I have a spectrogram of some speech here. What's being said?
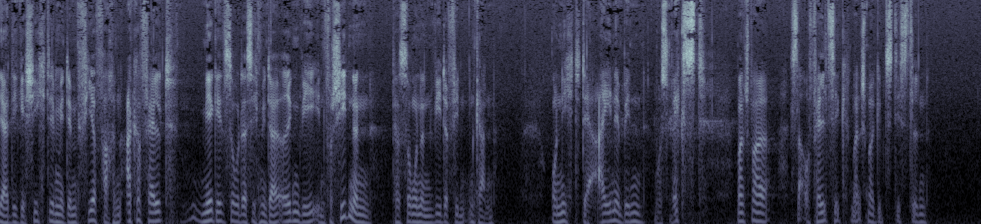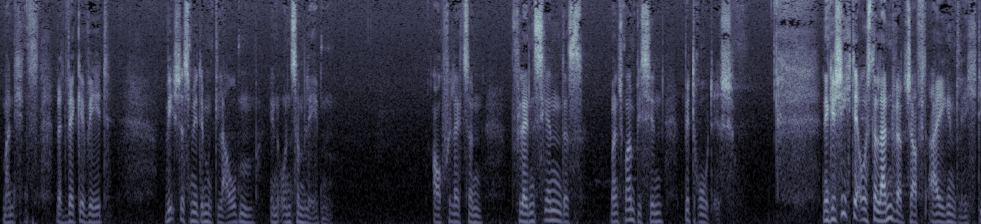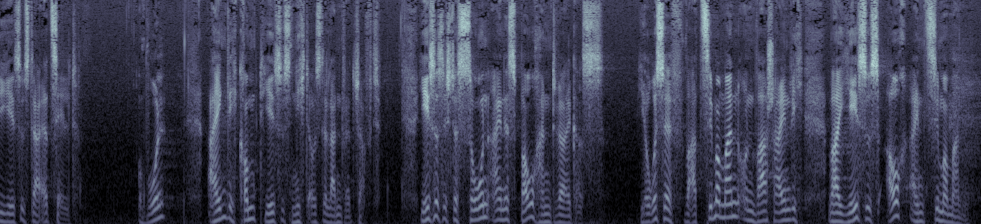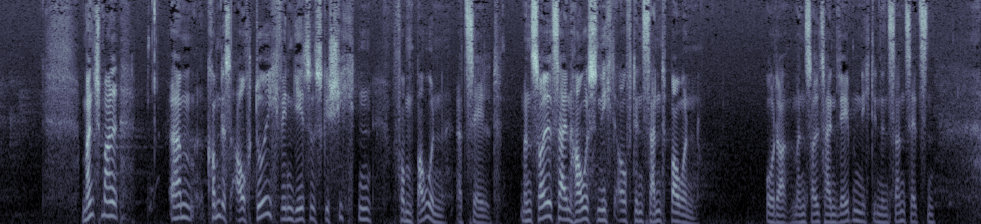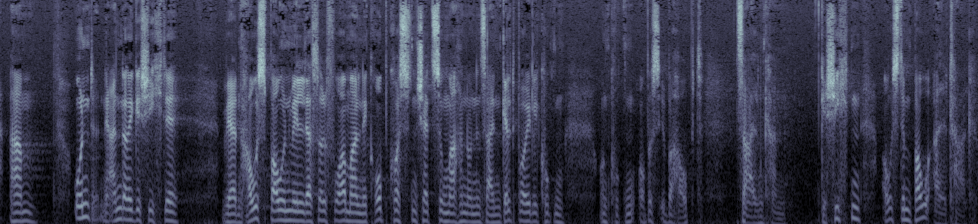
Ja, die Geschichte mit dem vierfachen Ackerfeld. Mir geht es so, dass ich mich da irgendwie in verschiedenen Personen wiederfinden kann. Und nicht der eine bin, wo es wächst. Manchmal ist es auch felsig, manchmal gibt es Disteln, manches wird weggeweht. Wie ist es mit dem Glauben in unserem Leben? Auch vielleicht so ein Pflänzchen, das manchmal ein bisschen bedroht ist. Eine Geschichte aus der Landwirtschaft eigentlich, die Jesus da erzählt. Obwohl, eigentlich kommt Jesus nicht aus der Landwirtschaft. Jesus ist der Sohn eines Bauhandwerkers. Josef war Zimmermann und wahrscheinlich war Jesus auch ein Zimmermann. Manchmal ähm, kommt es auch durch, wenn Jesus Geschichten vom Bauen erzählt. Man soll sein Haus nicht auf den Sand bauen oder man soll sein Leben nicht in den Sand setzen. Ähm, und eine andere Geschichte, wer ein Haus bauen will, der soll vorher mal eine Grobkostenschätzung machen und in seinen Geldbeutel gucken und gucken, ob es überhaupt zahlen kann. Geschichten aus dem Baualltag.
